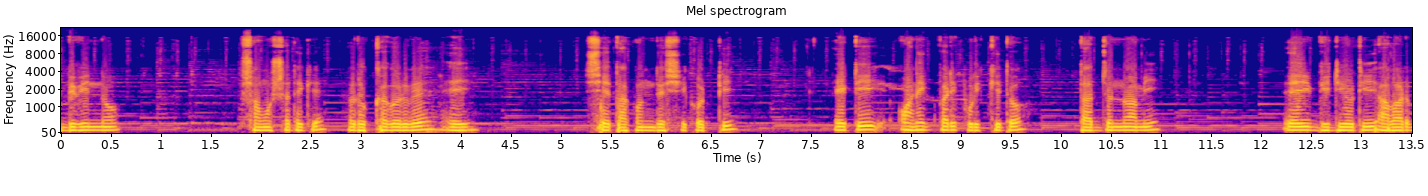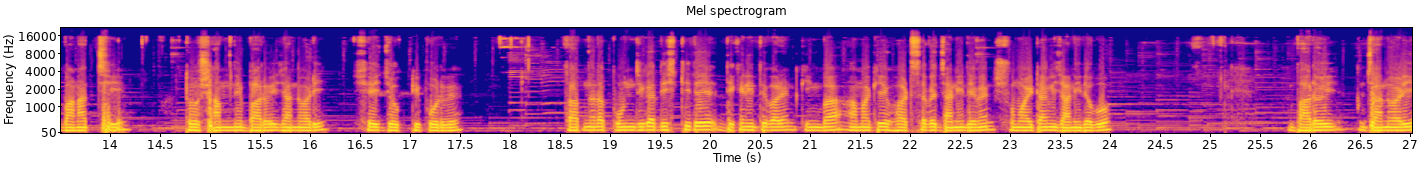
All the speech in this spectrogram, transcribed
বিভিন্ন সমস্যা থেকে রক্ষা করবে এই শ্বেত আকন্দের শিকড়টি। এটি অনেকবারই পরীক্ষিত, তার জন্য আমি এই ভিডিওটি আবার বানাচ্ছি। তো সামনে বারোই জানুয়ারি সেই যোগটি পড়বে। তো আপনারা পঞ্জিকা দৃষ্টিতে দেখে নিতে পারেন কিংবা আমাকে হোয়াটসঅ্যাপে জানিয়ে দেবেন, সময়টা আমি জানিয়ে দেবো। বারোই জানুয়ারি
